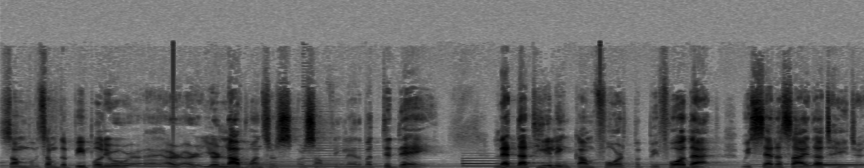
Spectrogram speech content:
Some, some of the people you are, are your loved ones or, or something like that. But today, let that healing come forth. But before that, we set aside that hatred.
